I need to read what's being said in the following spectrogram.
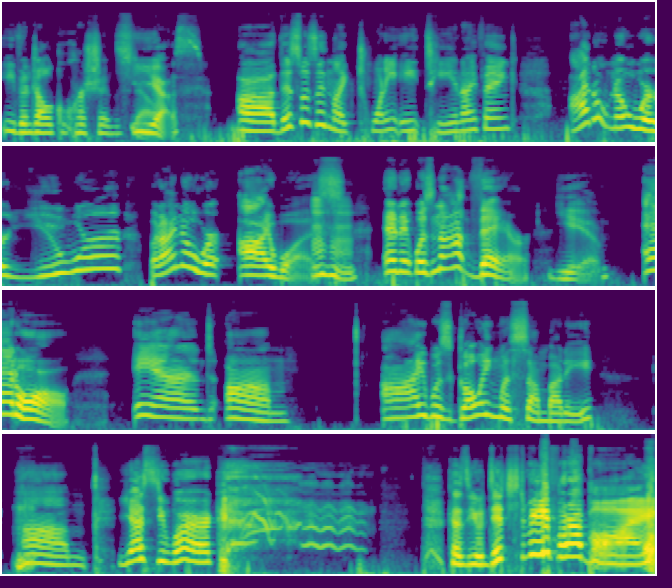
evangelical Christians. still. Yes. Uh this was in like 2018 I think. I don't know where you were, but I know where I was. Mhm. And it was not there Yeah. at all. And um I was going with somebody. Um Yes, you work. Cause you ditched me for a boy.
